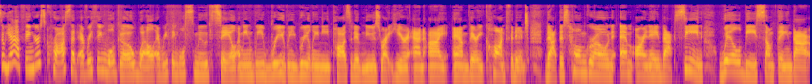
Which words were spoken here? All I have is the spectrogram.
So, yeah, fingers crossed that everything will go well, everything will smooth sail. I mean, we really, really need positive news right here. And I am very confident that this homegrown mRNA vaccine will be something that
